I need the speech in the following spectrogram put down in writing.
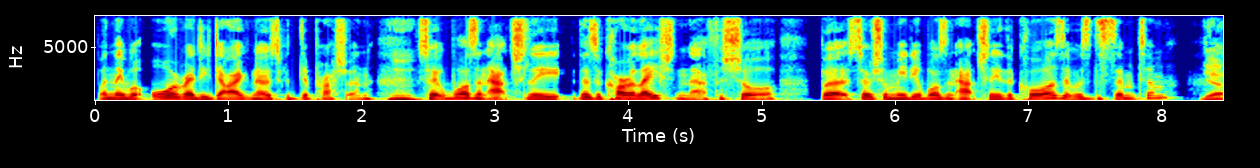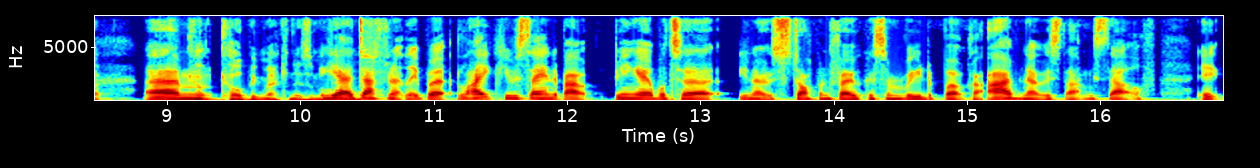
when they were already diagnosed with depression. So it wasn't actually, there's a correlation there for sure, but social media wasn't actually the cause, it was the symptom. yeah Co- coping mechanism Um, Yeah, definitely. But like you were saying about being able to, you know, stop and focus and read a book, like I've noticed that myself. It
